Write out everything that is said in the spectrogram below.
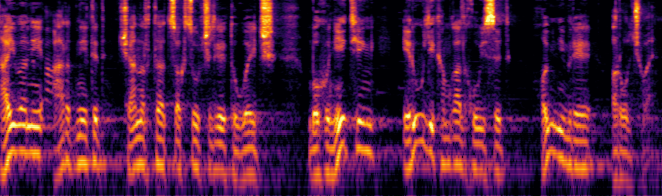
Тайваны ард нийтэд чанартай зохиц үйлчилгээг түгээж бүх нийтийн эрүүлийг хамгаалах үйлсэд хувь нэмрээ оруулж байна.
